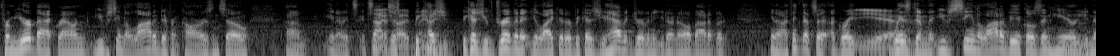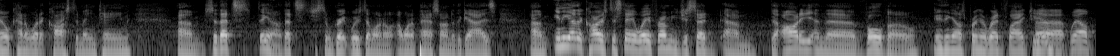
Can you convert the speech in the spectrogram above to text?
from your background, you've seen a lot of different cars, and so. Um, you know, it's it's not Yes, just I- because mean- because you've driven it, you like it, or because you haven't driven it, you don't know about it. But you know, I think that's a, a great Yeah. wisdom that you've seen a lot of vehicles in here. You know, kind of what it costs to maintain. Um, so that's you know that's just some great wisdom I want to, I want to pass on to the guys. Um, any other cars to stay away from? You just said um, the Audi and the Volvo. Anything else bring a red flag to you? uh, well,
